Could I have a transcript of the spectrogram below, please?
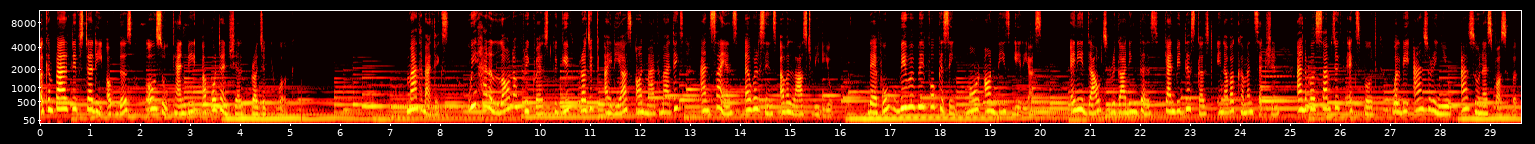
A comparative study of this also can be a potential project work. Mathematics we had a lot of requests to give project ideas on mathematics and science ever since our last video. Therefore, we will be focusing more on these areas. Any doubts regarding this can be discussed in our comment section and our subject expert will be answering you as soon as possible.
